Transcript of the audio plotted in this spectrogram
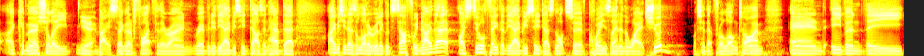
are commercially Yeah. based. They've got to fight for their own revenue. The ABC doesn't have that. ABC does a lot of really good stuff. We know that. I still think that the ABC does not serve Queensland in the way it should. I've said that for a long time. And even the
